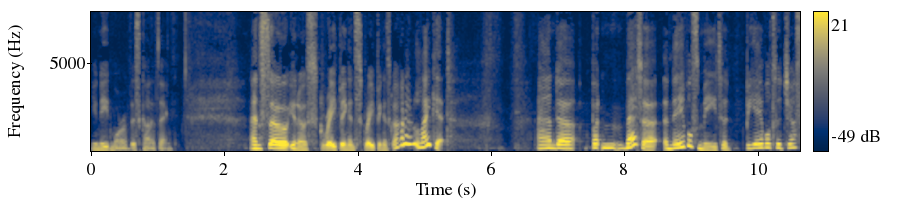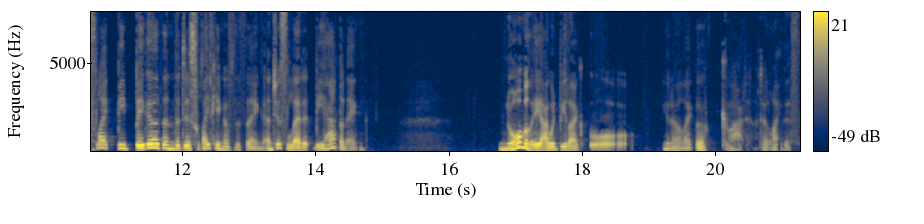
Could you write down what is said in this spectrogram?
you need more of this kind of thing. And so, you know, scraping and scraping and scraping. I don't like it. And uh, but metta enables me to be able to just like be bigger than the disliking of the thing and just let it be happening normally I would be like, oh, you know, like, oh God, I don't like this.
